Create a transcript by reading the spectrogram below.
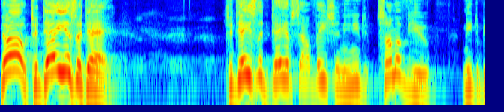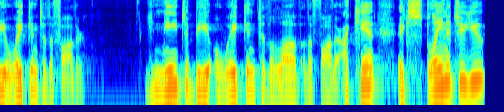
No, today is a day. Today's the day of salvation. You need some of you need to be awakened to the Father. You need to be awakened to the love of the Father. I can't explain it to you.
